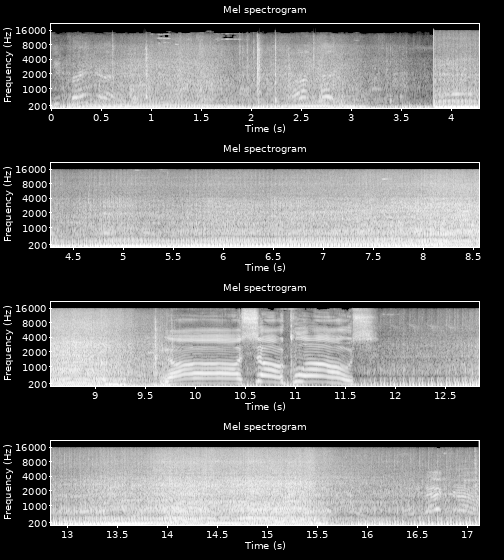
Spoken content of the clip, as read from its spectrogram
Keep cranking it. All right, hey. No, so close. Back now.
